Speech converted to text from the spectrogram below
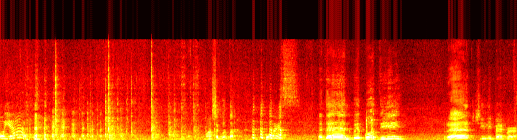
Oh yeah, Masagot ah. of course. And then, we'll put the red chili pepper.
